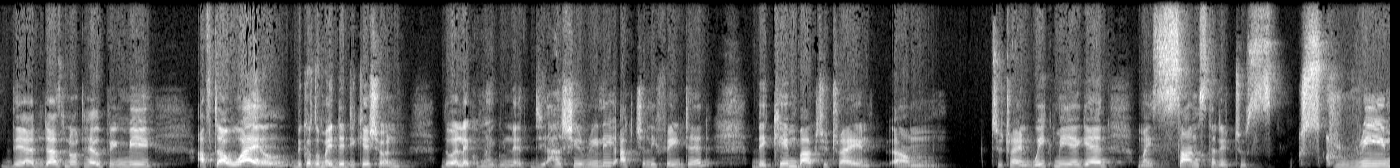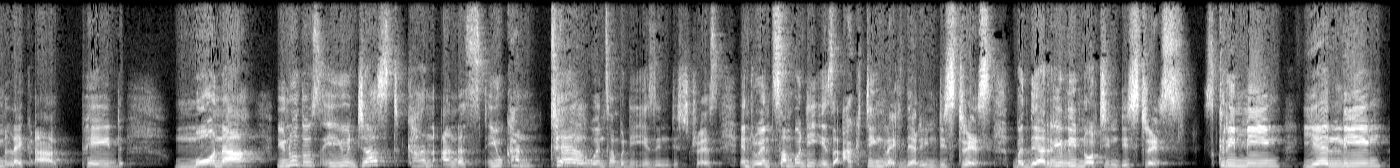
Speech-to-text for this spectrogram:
They are just not helping me. After a while, because of my dedication, they were like, oh my goodness, has she really actually fainted? They came back to try and um, to try and wake me again. My son started to scream like a paid mourner. You know those you just can understand you can tell when somebody is in distress and when somebody is acting like they're in distress, but they are really not in distress. Screaming, yelling,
